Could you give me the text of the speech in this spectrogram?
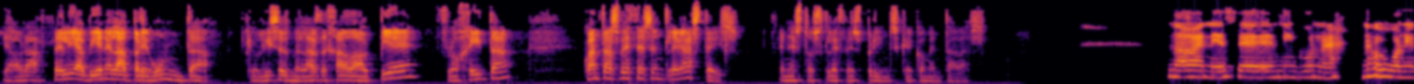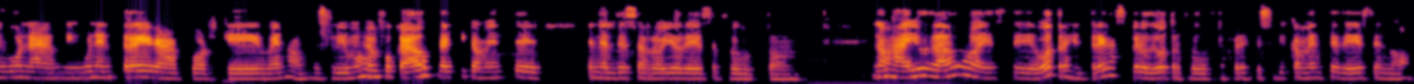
Y ahora, Celia, viene la pregunta que Ulises me la has dejado al pie, flojita. ¿Cuántas veces entregasteis en estos 13 sprints que comentabas? No, en ese ninguna, no hubo ninguna, ninguna entrega porque, bueno, estuvimos enfocados prácticamente en el desarrollo de ese producto. Nos ha ayudado este, otras entregas, pero de otros productos, pero específicamente de ese no.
